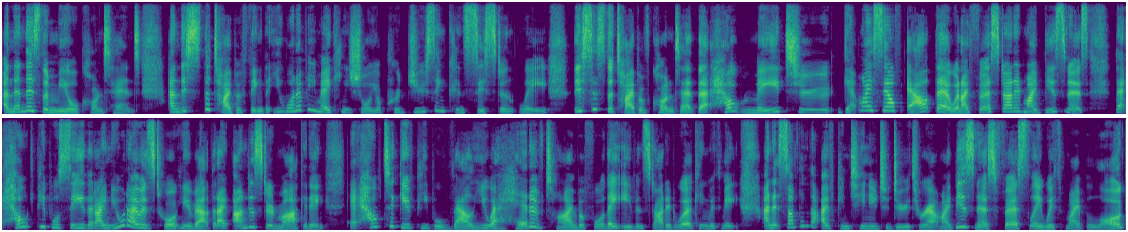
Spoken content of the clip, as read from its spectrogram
And then there's the meal content. And this is the type of thing that you want to be making sure you're producing consistently. This is the type of content that helped me to get myself out there when I first started my business, that helped people see that I knew what I was talking about, that I understood marketing. It helped to give people value ahead of time before they even started working with me. And it's something that I've continued to do throughout my business, firstly with my blog,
